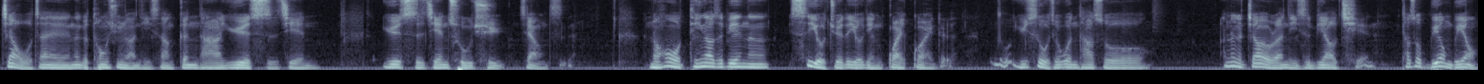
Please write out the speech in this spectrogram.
叫我在那个通讯软体上跟他约时间，约时间出去这样子。然后我听到这边呢，是有觉得有点怪怪的，于是我就问他说：“那个交友软体是不是要钱？”他说：“不用不用，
